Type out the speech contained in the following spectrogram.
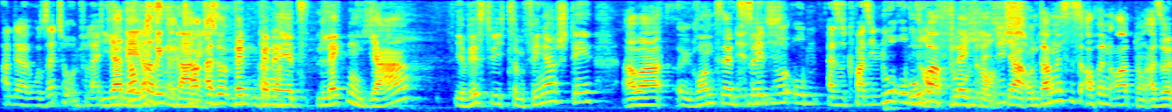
an der Rosette und vielleicht... Ja, Nee, doch, das das, bringt gar kann, nichts. Also wenn, wenn er jetzt lecken, ja. Ihr wisst, wie ich zum Finger stehe, aber äh, Nee, grundsätzlich es geht nur oben, also quasi nur oben drauf. oberflächlich. Nicht- Ja, und dann ist es auch in Ordnung. Also,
